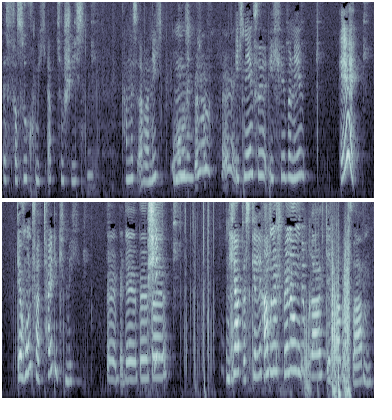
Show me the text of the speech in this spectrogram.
Es versucht mich abzuschießen. Kann es aber nicht. Moment. Ich nehme für, ich übernehme. Hey! Der Hund verteidigt mich. Bä. Ich habe das Skelett. Hab eine Spinne umgebracht, jetzt habe ich Farben.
